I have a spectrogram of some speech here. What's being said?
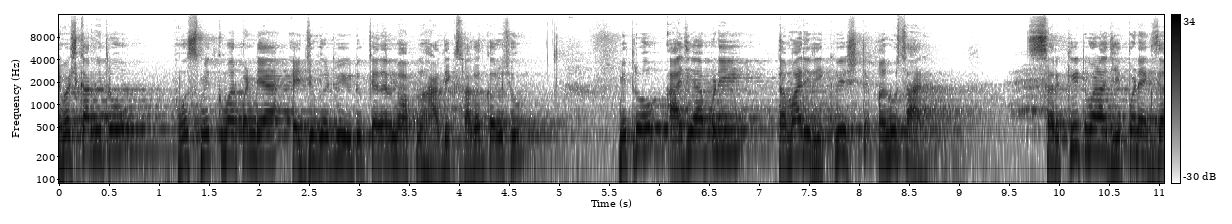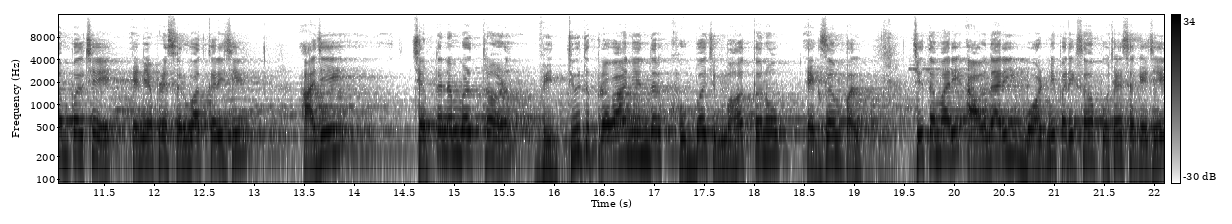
નમસ્કાર મિત્રો, હું સ્મિત કુમાર પંડ્યા એજ્યુકેટરી યુટ્યુબ ચેનલમાં આપનું હાર્દિક સ્વાગત કરું છું. મિત્રો, આજે આપણે તમારી રિક્વેસ્ટ અનુસાર સર્કિટવાળા જે પણ એક્ઝામ્પલ છે, એની આપણે શરૂઆત કરી છે. આજે ચેપ્ટર નંબર ત્રણ, વિદ્યુત પ્રવાહની અંદર ખૂબ જ મહત્ત્વનો એક્ઝામ્પલ જે તમારી આવનારી બોર્ડની પરીક્ષામાં પૂછાઈ શકે છે,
